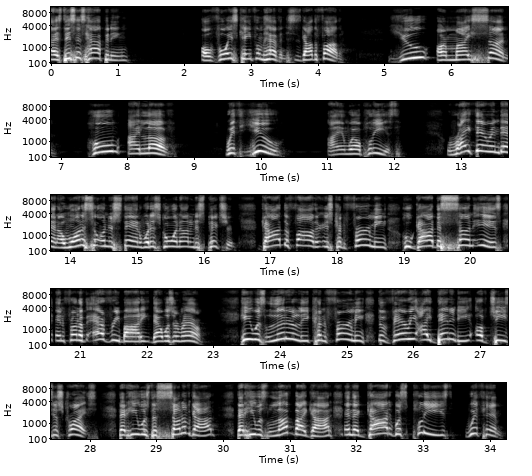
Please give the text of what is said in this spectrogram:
as this is happening, a voice came from heaven. This is God the Father. You are my son, whom I love. With you I am well pleased. Right there and then, I want us to understand what is going on in this picture. God the Father is confirming who God the Son is in front of everybody that was around. He was literally confirming the very identity of Jesus Christ that he was the Son of God, that he was loved by God, and that God was pleased with him.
